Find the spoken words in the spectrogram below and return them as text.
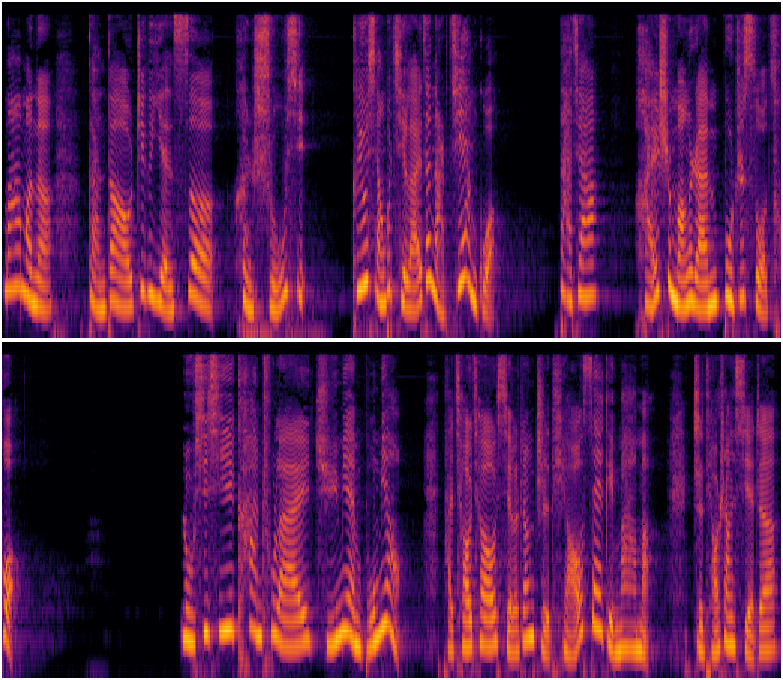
妈妈呢？感到这个眼色很熟悉，可又想不起来在哪儿见过。大家还是茫然不知所措。鲁西西看出来局面不妙，他悄悄写了张纸条塞给妈妈，纸条上写着：“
